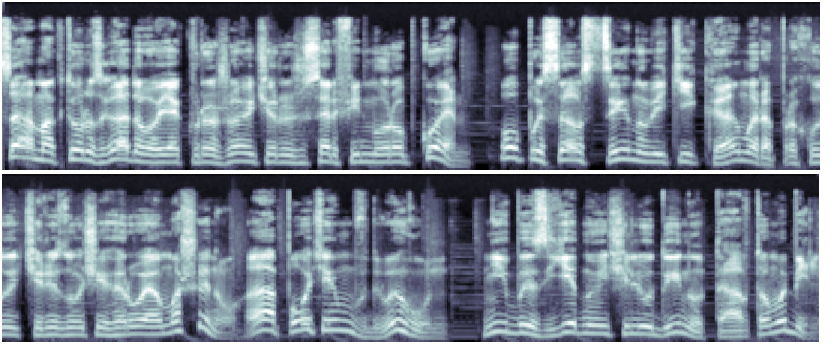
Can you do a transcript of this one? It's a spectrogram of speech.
Сам актор згадував, як вражаючий режисер фільму Роб Коен описав сцену, в якій камера проходить через очі героя в машину, а потім в двигун, ніби з'єднуючи людину та автомобіль.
